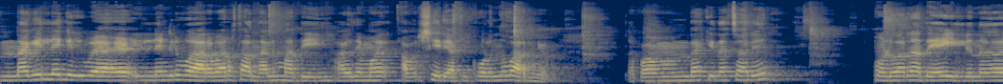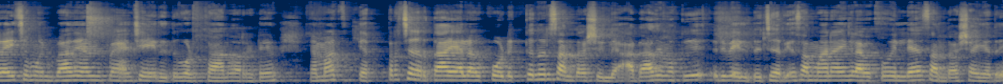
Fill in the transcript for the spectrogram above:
ഒന്നാകില്ലെങ്കിൽ ഇല്ലെങ്കിൽ ഇല്ലെങ്കിൽ വേറെ വേറെ തന്നാലും മതി. അത് നമ്മൾ അവർ ശരിയാക്കിക്കോളും എന്ന് പറഞ്ഞു. അപ്പം എന്താക്കിയെന്ന് വെച്ചാൽ അവൾ പറഞ്ഞു അതേ ഇല്ലെന്ന് ഒരാഴ്ച മുൻപാണ് ഞാൻ പ്ലാൻ ചെയ്തത് കൊടുക്കാന്ന് പറഞ്ഞിട്ട് നമ്മൾ എത്ര ചെറുതായാലും അവർക്ക് കൊടുക്കുന്ന ഒരു സന്തോഷമില്ല. അതാണ് നമുക്ക് ഒരു വലുത് ചെറിയ സമ്മാനമായെങ്കിൽ അവർക്ക് വലിയ സന്തോഷമായത്.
